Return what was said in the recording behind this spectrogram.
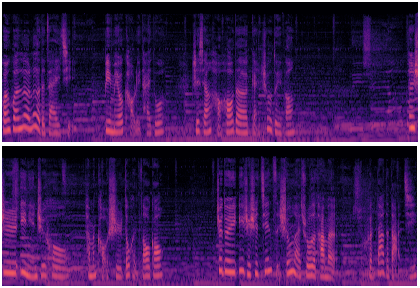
欢欢乐乐的在一起，并没有考虑太多，只想好好的感受对方。但是，一年之后，他们考试都很糟糕，这对一直是尖子生来说的他们，很大的打击。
